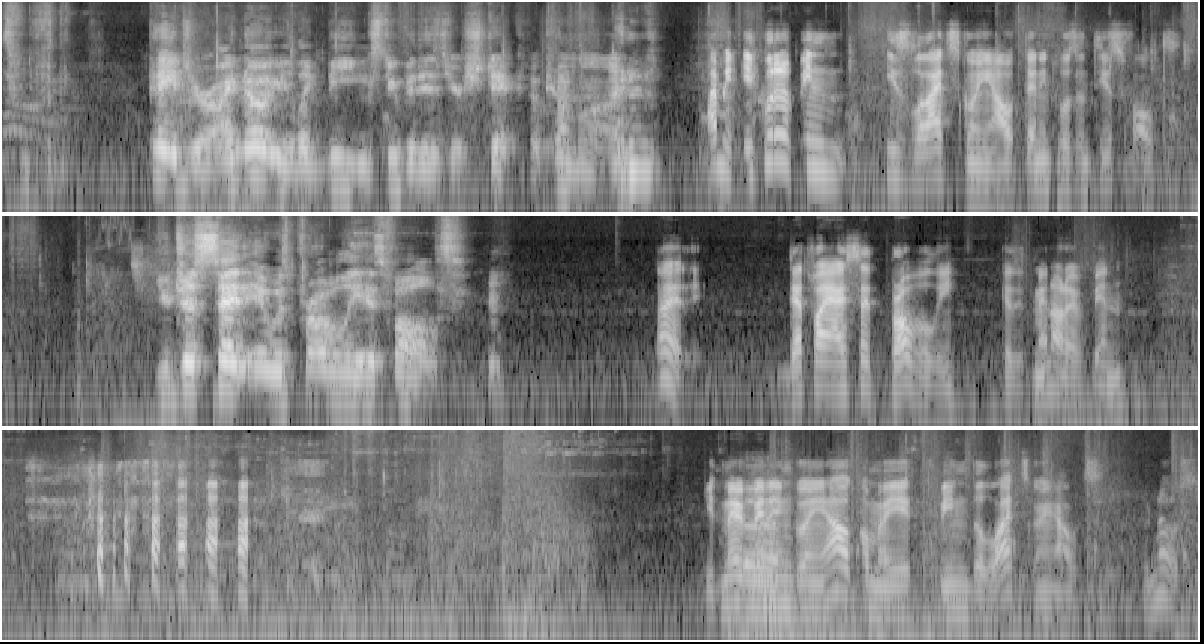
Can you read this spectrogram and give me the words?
Pedro, I know you like being stupid is your shtick, but come on. I mean, it could have been his lights going out, then it wasn't his fault. You just said it was probably his fault. Uh, That's why I said probably, because it may not have been. It may have been Uh. him going out, or may it been the lights going out. Who knows?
